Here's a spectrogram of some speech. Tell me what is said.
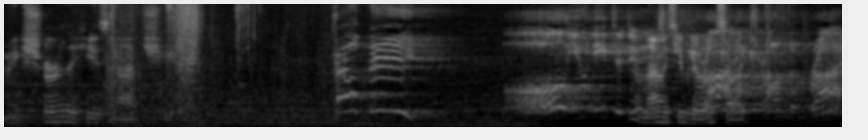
Make sure that he's not cheating. Help me! All you need to do Well, now is we see what it looks like. on the prize.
